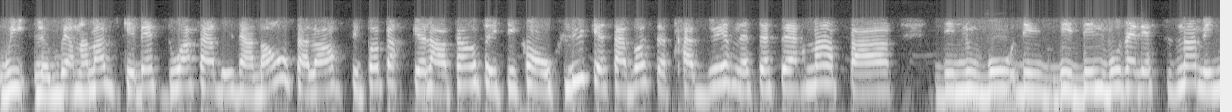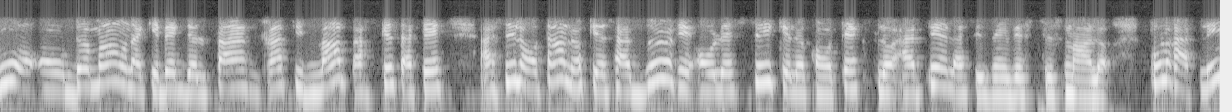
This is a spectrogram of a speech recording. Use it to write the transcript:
oui, le gouvernement du Québec doit faire des annonces. Alors, c'est pas parce que l'entente a été conclue que ça va se traduire nécessairement par des nouveaux, des, des, nouveaux investissements. Mais nous, on, demande à Québec de le faire rapidement parce que ça fait assez longtemps là, que ça dure et on le sait que le contexte là, appelle à ces investissements-là. Pour le rappeler,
